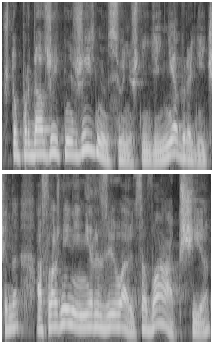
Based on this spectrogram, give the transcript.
что продолжительность жизни на сегодняшний день не ограничена, осложнения не развиваются вообще.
